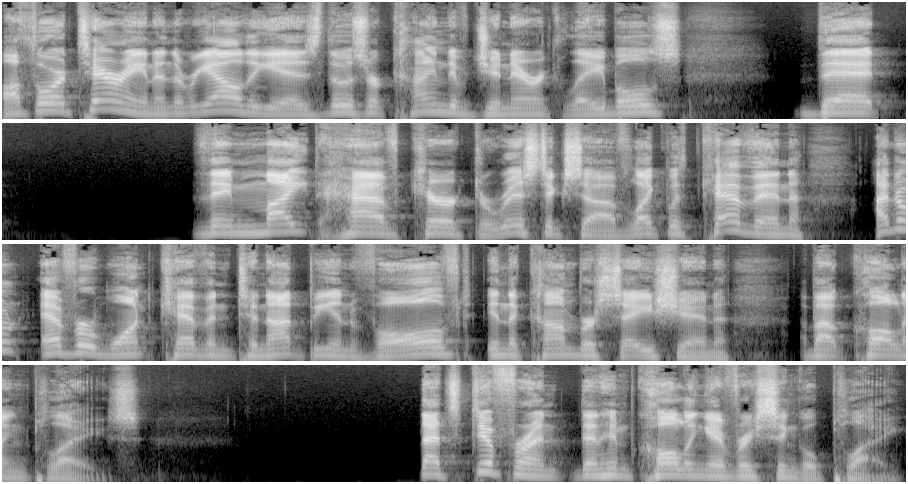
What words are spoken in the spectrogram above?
authoritarian. And the reality is, those are kind of generic labels that they might have characteristics of. Like with Kevin, I don't ever want Kevin to not be involved in the conversation about calling plays. That's different than him calling every single play.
